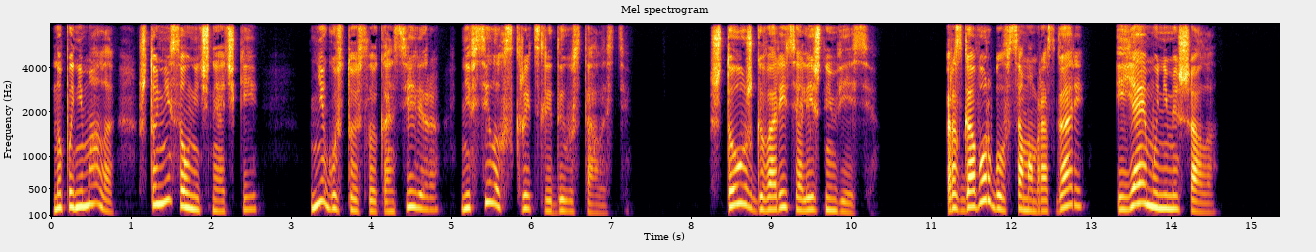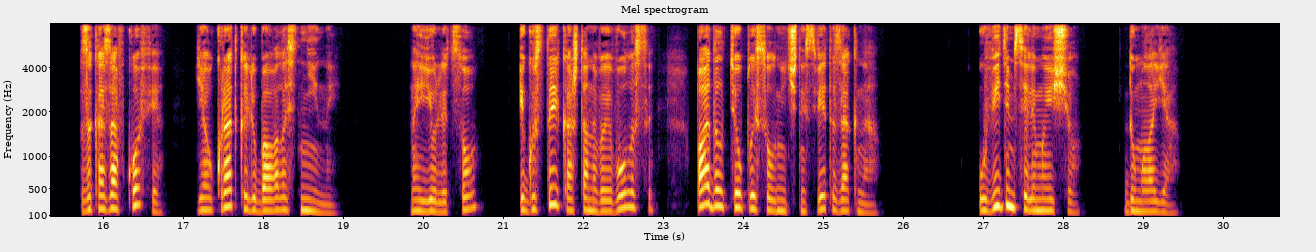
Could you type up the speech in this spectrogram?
но понимала, что ни солнечные очки, ни густой слой консилера не в силах скрыть следы усталости. Что уж говорить о лишнем весе. Разговор был в самом разгаре, и я ему не мешала. Заказав кофе, я украдкой любовалась Ниной. На ее лицо и густые каштановые волосы падал теплый солнечный свет из окна. «Увидимся ли мы еще?» — думала я.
